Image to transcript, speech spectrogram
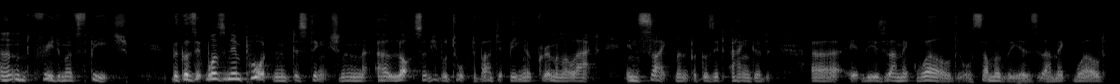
and freedom of speech because it was an important distinction. Uh, lots of people talked about it being a criminal act, incitement, because it angered uh, the Islamic world or some of the Islamic world.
